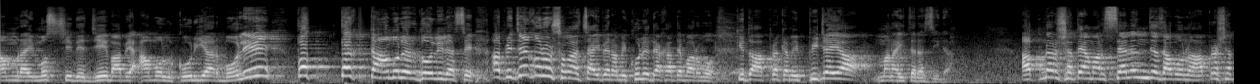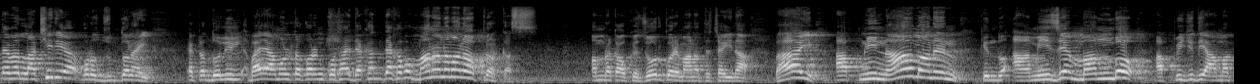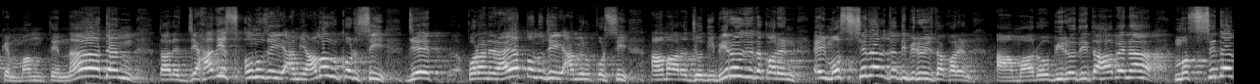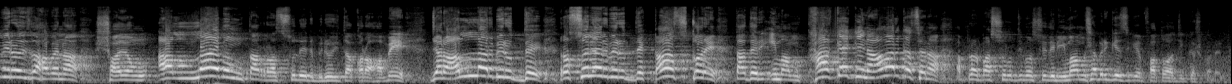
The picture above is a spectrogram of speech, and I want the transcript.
আমরা এই মসজিদে যেভাবে আমল করি আর বলি, প্রত্যেকটা আমলের দলিল আছে। আপনি যে কোনো সময় চাইবেন আমি খুলে দেখাতে পারব, কিন্তু আপনাকে আমি পিটাইয়া মানাইতে রাজি না। আপনার সাথে আমার চ্যালেঞ্জে যাব না। আপনার সাথে আমার লাঠি দিয়ে কোনো যুদ্ধ নাই। একটা দলিল, ভাই, আমলটা করেন, কোথায় দেখান, দেখাবো? মানা না মানা আপনার কাছ। আমরা কাউকে জোর করে মানাতে চাই না। ভাই, আপনি না মানেন, কিন্তু আমি যে মানব, আপনি যদি আমাকে মানতে না দেন, তাহলে যে হাদিস অনুযায়ী আমি আমল করছি, যে কোরআনের আয়াত অনুযায়ী আমল করছি, আমার যদি বিরোধিতা করেন, এই মসজিদের যদি বিরোধিতা করেন, আমারও বিরোধিতা হবে না, মসজিদে বিরোধিতা হবে না, স্বয়ং আল্লাহ এবং তার রসুলের বিরোধিতা করা হবে। যারা আল্লাহর বিরুদ্ধে, রসুলের বিরুদ্ধে কাজ করে, তাদের ইমাম থাকে কিনা আমার কাছে না। আপনার পার্শ্ববর্তী মসজিদের ইমাম সাহেবের গিয়েছে গিয়ে ফতোয়া জিজ্ঞেস করেন।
